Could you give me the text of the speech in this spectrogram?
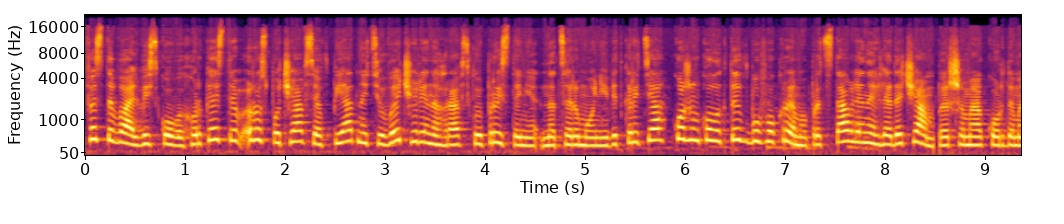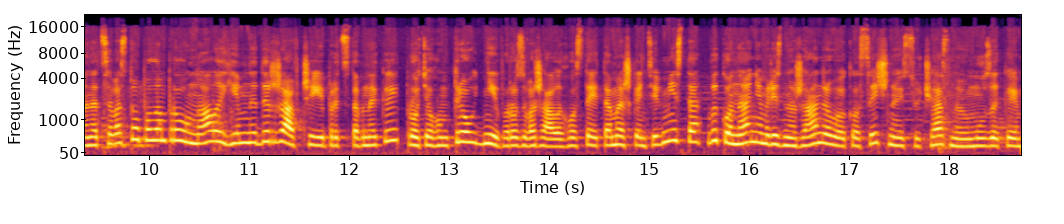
Фестиваль військових оркестрів розпочався в п'ятницю ввечері на Графської пристані. На церемонії відкриття кожен колектив був окремо представлений глядачам. Першими акордами над Севастополем пролунали гімни держав, чиї представники протягом трьох днів розважали гостей та мешканців міста виконанням різножанрової класичної сучасної музики.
